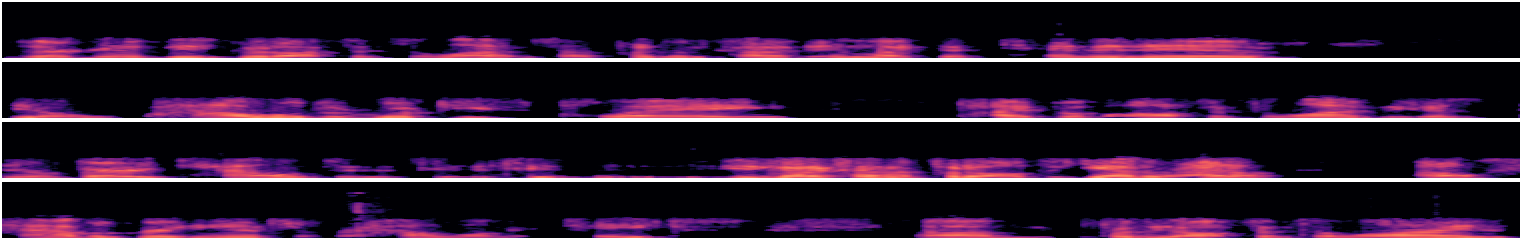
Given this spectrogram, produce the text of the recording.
they're going to be a good offensive line. So I put them kind of in like the tentative, you know, how will the rookies play type of offensive line because they're very talented. It's, it's, you got to kind of put it all together. I don't, I don't have a great answer for how long it takes um, for the offensive line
